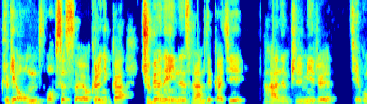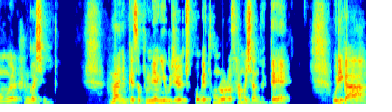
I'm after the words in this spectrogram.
그게 없었어요. 그러니까 주변에 있는 사람들까지 당하는 빌미를 제공을 한 것입니다. 하나님께서 분명히 우리를 축복의 통로로 삼으셨는데 우리가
